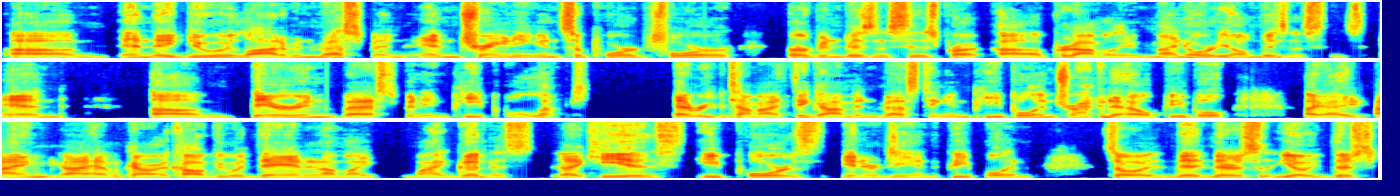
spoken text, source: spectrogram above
um, and they do a lot of investment and training and support for urban businesses, uh, predominantly minority-owned businesses, and um, their investment in people. Like every time I think I'm investing in people and trying to help people, like I I, I have a, co- a coffee with Dan, and I'm like, my goodness, like he is he pours energy into people, and so th- there's you know there's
